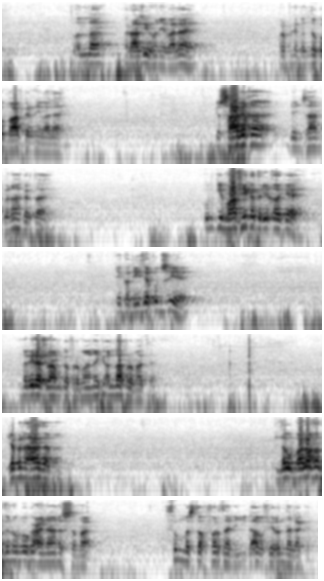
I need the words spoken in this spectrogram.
تو اللہ راضی ہونے والا ہے۔ اور اپنے بندوں کو معاف کرنے والا ہے۔ جو سابقہ جو انسان گناہ کرتا ہے، ان کی معافی کا طریقہ کیا ہے؟ ایک حدیث قدسی ہے۔ نبی علیہ السلام کا فرمان ہے کہ اللہ فرماتا ہے جبن آدم، لو بلغت ذنوبوں کا عنان السماء، ثم استغفرتنی لاغفرن لك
